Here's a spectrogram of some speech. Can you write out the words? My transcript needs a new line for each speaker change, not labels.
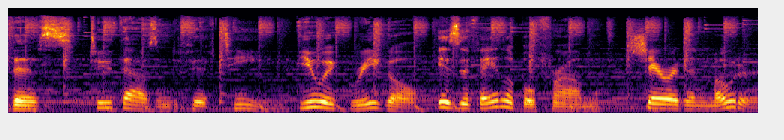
This 2015 Buick Regal is available from Sheridan Motor.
